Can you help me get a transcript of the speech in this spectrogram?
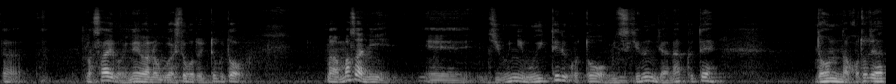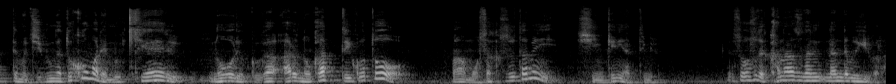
だからまあ、最後にねあの僕が一言言っとくと、まあ、まさに、えー自分に向いてることを見つけるんじゃなくてどんなことであっても自分がどこまで向き合える能力があるのかっていうことを、まあ、模索するために真剣にやってみるそうすると必ず何何でもできるから。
